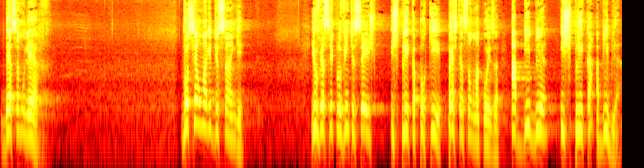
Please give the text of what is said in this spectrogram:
dessa mulher. Você é um marido de sangue. E o versículo 26 explica porque, presta atenção numa coisa, a Bíblia explica a Bíblia.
